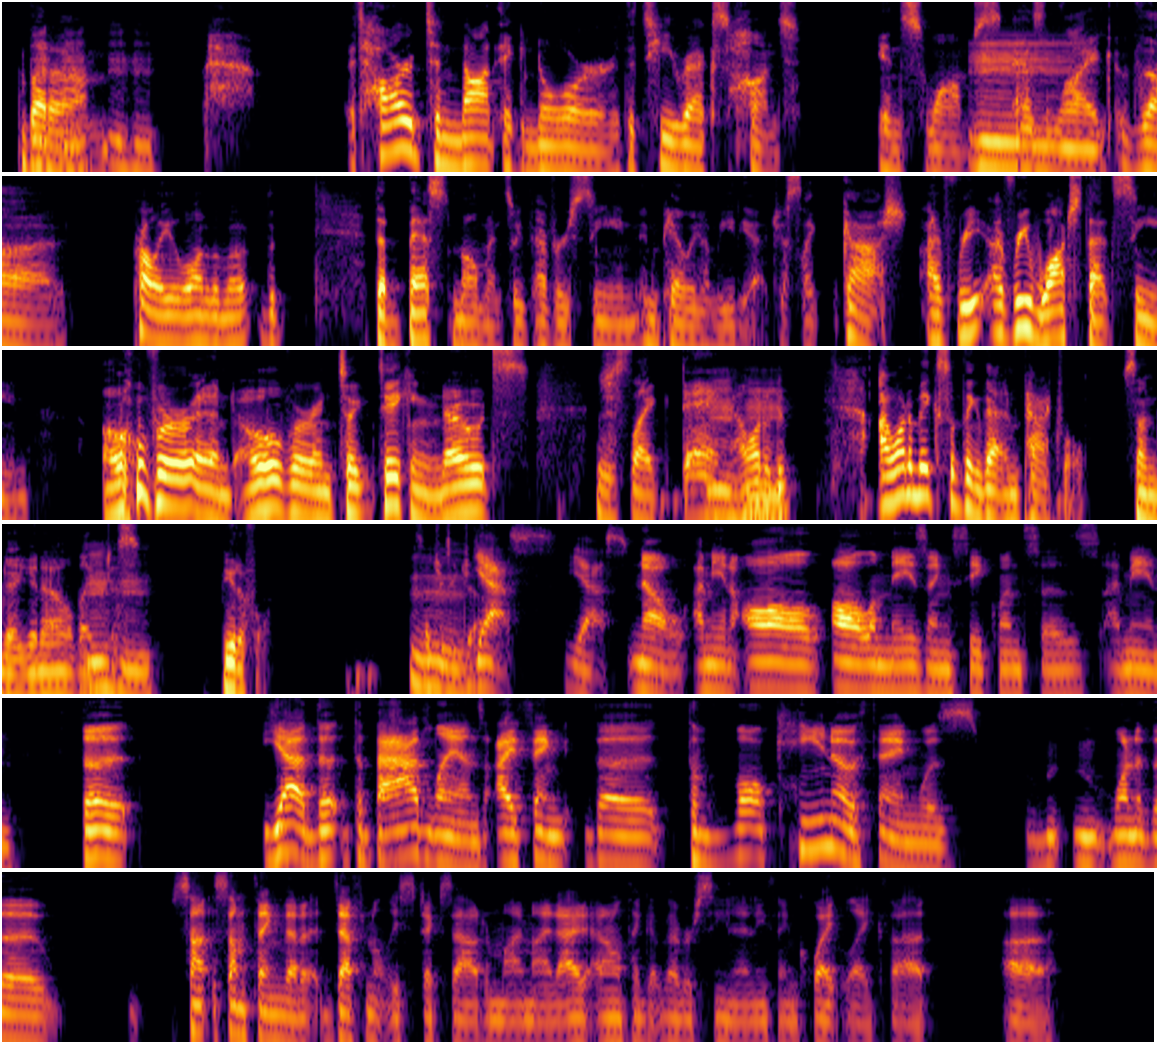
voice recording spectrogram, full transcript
But Mhm, um, mhm. it's hard to not ignore the T Rex hunt in swamps as Mm. like the probably one of the, mo- the the best moments we've ever seen in paleo media. Just like, gosh, I've re I've rewatched that scene over and over and t- taking notes. Just like, dang, I want to I want to make something that impactful someday. You know, like just Mhm. beautiful. Mm. Yes, yes. No, I mean all all amazing sequences. I mean the yeah, the the Badlands, I think the the volcano thing was one of the so, something that definitely sticks out in my mind. I, I don't think I've ever seen anything quite like that. Uh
